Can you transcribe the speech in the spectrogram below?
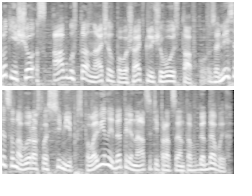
Тот еще с августа начал повышать ключевую ставку. За месяц она выросла с 7,5 до 13% годовых.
